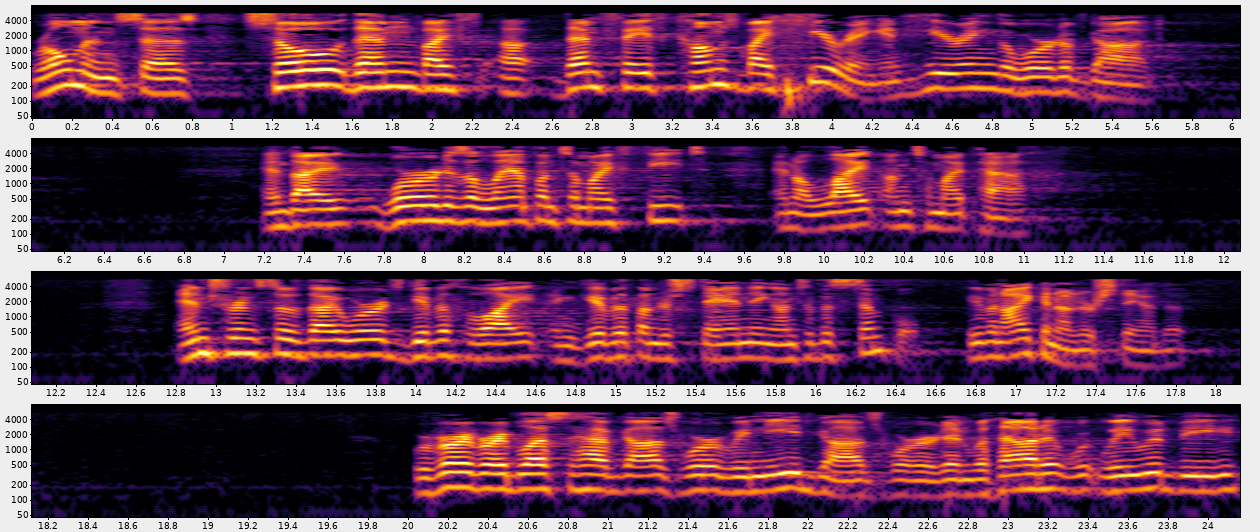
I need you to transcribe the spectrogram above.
Romans says, So then, by, uh, then faith comes by hearing, and hearing the word of God. And thy word is a lamp unto my feet and a light unto my path. Entrance of thy words giveth light and giveth understanding unto the simple. Even I can understand it. We're very, very blessed to have God's word. We need God's word. And without it, we would be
